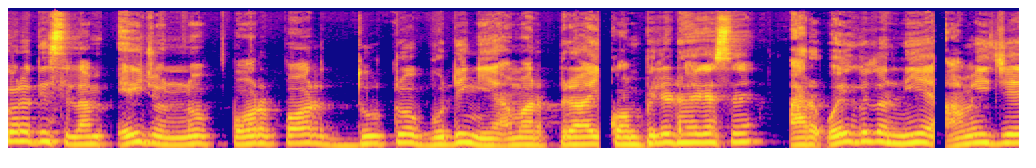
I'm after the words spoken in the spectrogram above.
করে দিয়েছিলাম এই জন্য পর পর দুটো বোর্ডিংই আমার প্রায় কমপ্লিট হয়ে গেছে। আর ওইগুলো নিয়ে আমি যে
